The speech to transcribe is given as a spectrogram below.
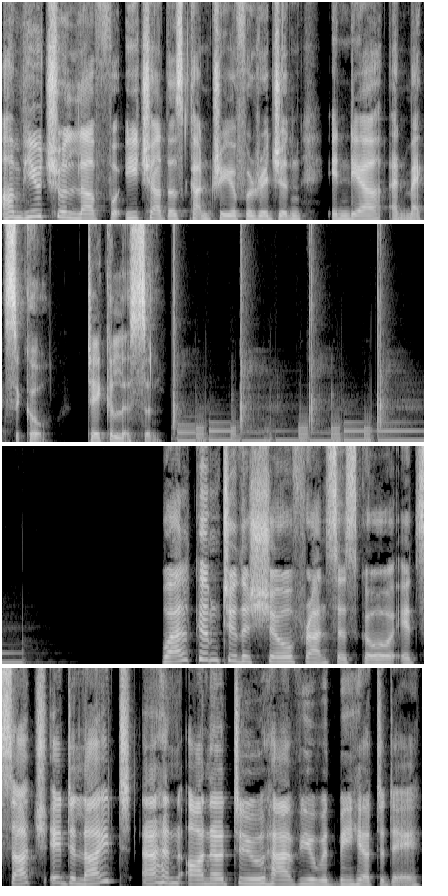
our mutual love for each other's country of origin, India and Mexico. Take a listen. Welcome to the show, Francisco. It's such a delight and honor to have you with me here today.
